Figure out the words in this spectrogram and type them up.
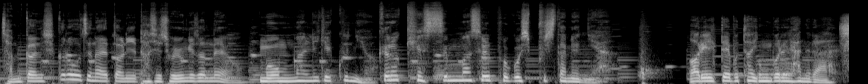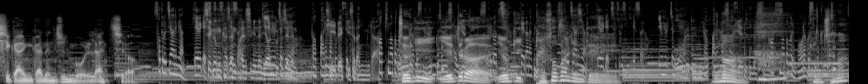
잠깐 시끄러워지나 했더니 다시 조용해졌네요 못 말리겠군요. 그렇게 쓴맛을 보고 싶으시다면야. 어릴 때부터 공부를 하느라 시간 가는 줄 몰랐죠. 저기 얘들아 여기 도서관인데 누나 괜찮아?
